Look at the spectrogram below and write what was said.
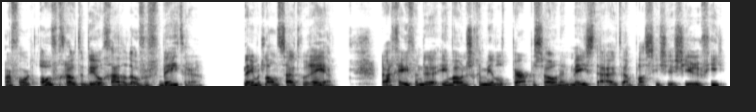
maar voor het overgrote deel gaat het over verbeteren. Neem het land Zuid-Korea. Daar geven de inwoners gemiddeld per persoon het meeste uit aan plastische chirurgie.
